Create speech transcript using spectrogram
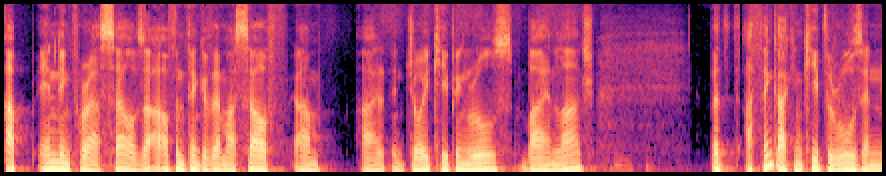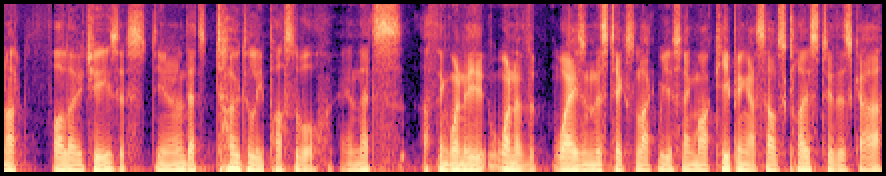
upending for ourselves. I often think of that myself. Um, I enjoy keeping rules by and large, but I think I can keep the rules and not follow Jesus. You know, that's totally possible, and that's I think one of the one of the ways in this text, like you're saying, Mark, keeping ourselves close to this guy.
